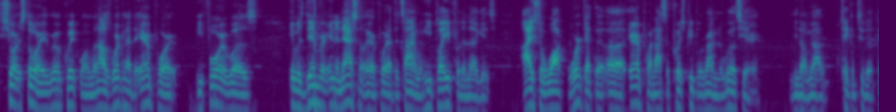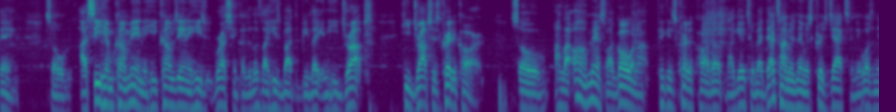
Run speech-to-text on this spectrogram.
short story, real quick one. When I was working at the airport before it was it was Denver International Airport at the time when he played for the Nuggets. I used to walk work at the uh, airport and I used to push people around in the wheelchair. You know, I mean, I'll take them to their thing. So I see him come in and he comes in and he's rushing because it looks like he's about to be late and he drops he drops his credit card. So I'm like, oh man. So I go and I pick his credit card up and I gave it to him. At that time, his name was Chris Jackson. It wasn't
